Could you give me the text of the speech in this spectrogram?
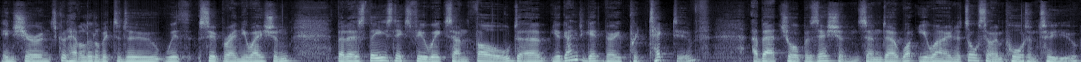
insurance, could have a little bit to do with superannuation. But as these next few weeks unfold, uh, you're going to get very protective about your possessions and uh, what you own. It's also important to you.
